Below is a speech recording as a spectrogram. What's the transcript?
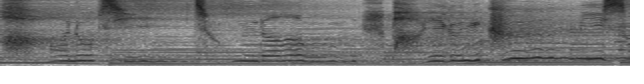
한없이 정다운 밝은 그 미소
